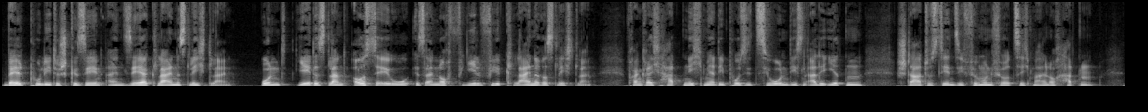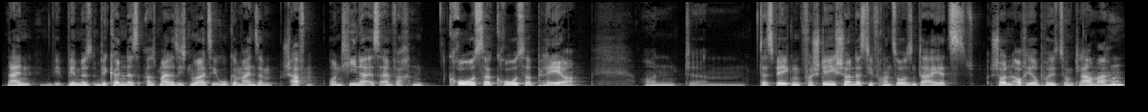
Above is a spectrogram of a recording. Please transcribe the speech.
weltpolitisch gesehen ein sehr kleines Lichtlein. Und jedes Land aus der EU ist ein noch viel, viel kleineres Lichtlein. Frankreich hat nicht mehr die Position, diesen alliierten Status, den sie 45 mal noch hatten. Nein, wir müssen, wir können das aus meiner Sicht nur als EU gemeinsam schaffen. Und China ist einfach ein großer, großer Player. Und ähm, deswegen verstehe ich schon, dass die Franzosen da jetzt schon auch ihre Position klar machen.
